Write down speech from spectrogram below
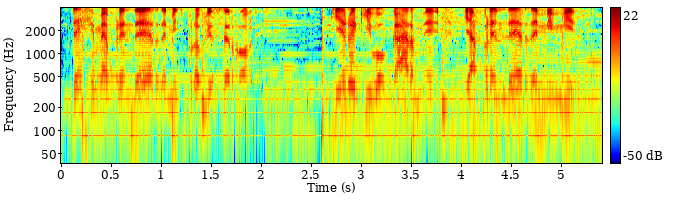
déjeme aprender de mis propios errores. Quiero equivocarme y aprender de mí mismo.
